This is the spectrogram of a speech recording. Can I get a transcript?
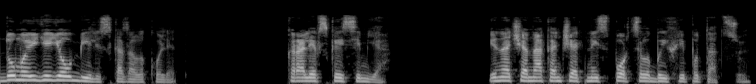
Думаю, ее убили, — сказала Колет. Королевская семья. Иначе она окончательно испортила бы их репутацию.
